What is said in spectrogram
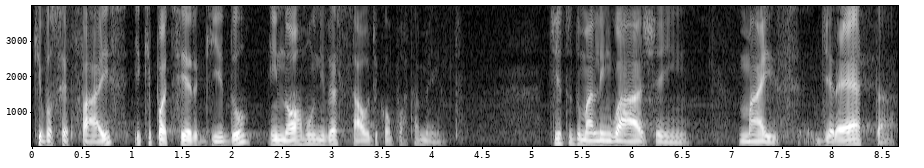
que você faz e que pode ser erguido em norma universal de comportamento. Dito de uma linguagem mais direta,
